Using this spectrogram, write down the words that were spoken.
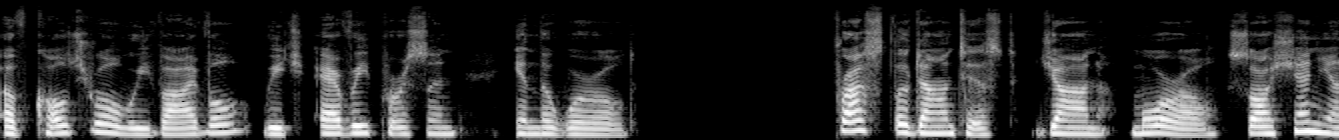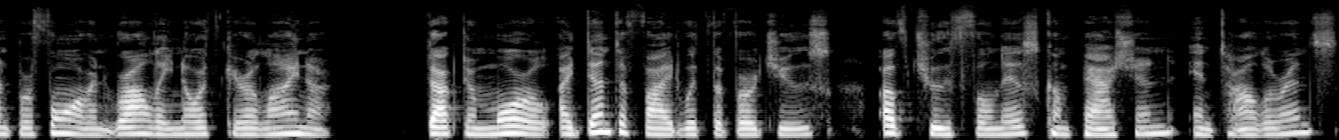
of cultural revival reach every person in the world. Prosthodontist John Morrill saw Shen Yun perform in Raleigh, North Carolina. Dr. Morrill identified with the virtues of truthfulness, compassion, and tolerance.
